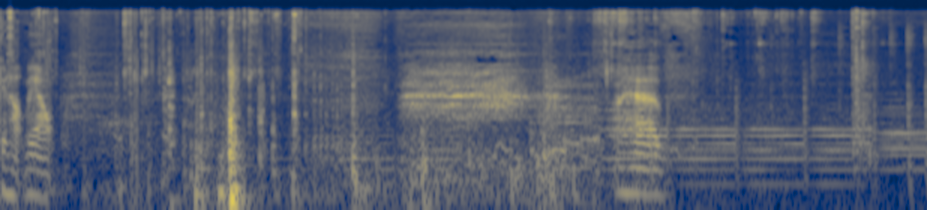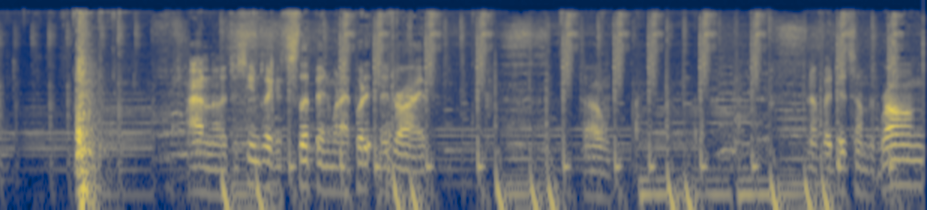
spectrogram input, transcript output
You can help me out. I have... I don't know, it just seems like it's slipping when I put it in the drive. So, I don't know if I did something wrong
